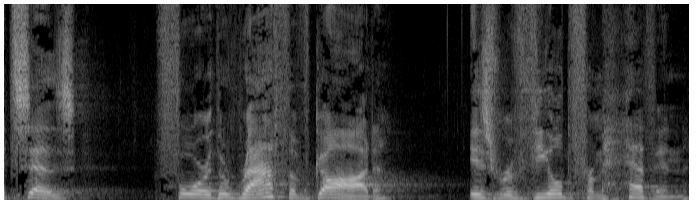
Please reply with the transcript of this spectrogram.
it says, For the wrath of God is revealed from heaven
